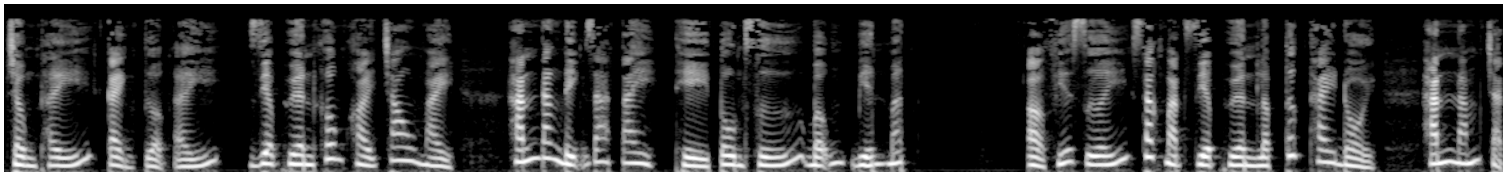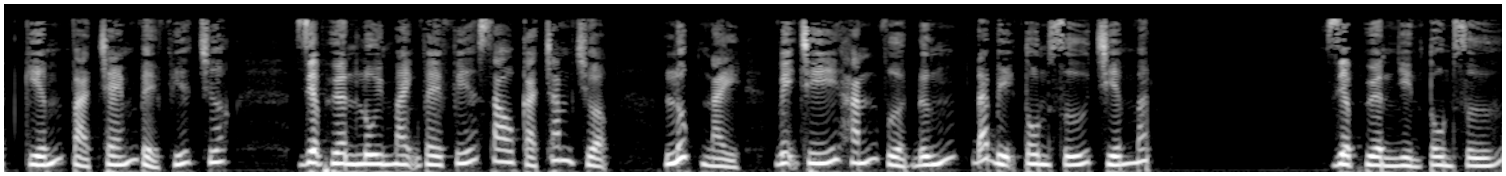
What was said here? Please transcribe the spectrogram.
Trông thấy cảnh tượng ấy, Diệp Huyền không khỏi trao mày. Hắn đang định ra tay thì tôn sứ bỗng biến mất. Ở phía dưới, sắc mặt Diệp Huyền lập tức thay đổi. Hắn nắm chặt kiếm và chém về phía trước. Diệp Huyền lùi mạnh về phía sau cả trăm trượng. Lúc này, vị trí hắn vừa đứng đã bị tôn sứ chiếm mất. Diệp Huyền nhìn tôn sứ.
